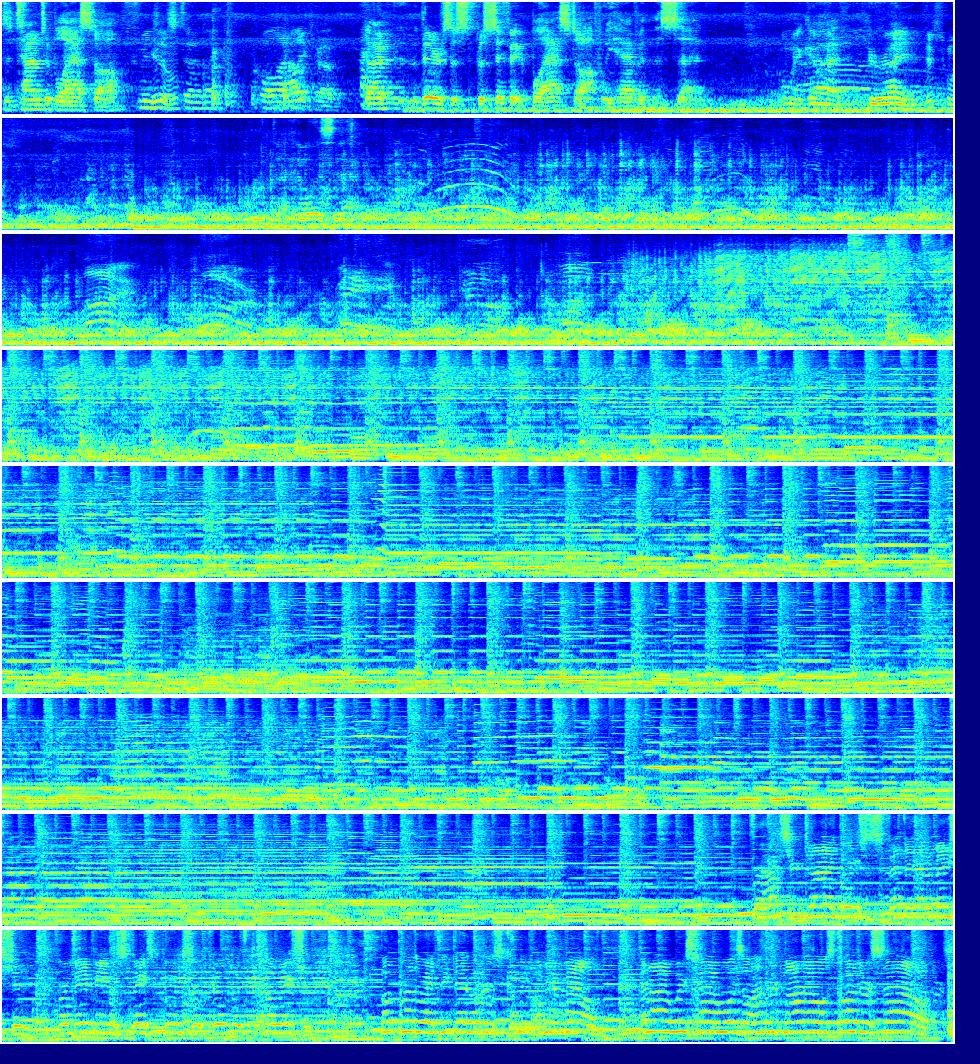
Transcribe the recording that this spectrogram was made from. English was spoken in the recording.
Is it time to blast off? Me just uh, like call out. I'm- There's a specific blast off we have in the set. Oh my God, you're right. This one. What the hell is that? During suspended animation, or maybe your space boots were filled with coloration. But brother, I think that odor's coming from your mouth, and I wish I was a hundred miles farther south.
